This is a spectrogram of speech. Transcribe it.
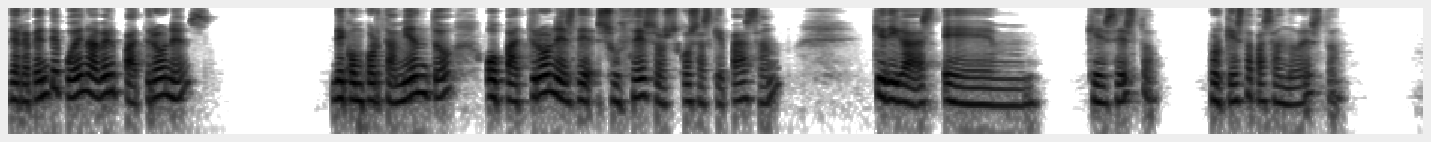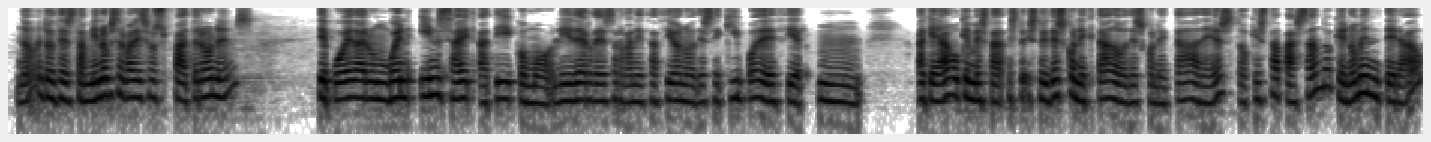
de repente pueden haber patrones de comportamiento o patrones de sucesos, cosas que pasan, que digas, em, ¿qué es esto? ¿Por qué está pasando esto? ¿No? Entonces, también observar esos patrones te puede dar un buen insight a ti como líder de esa organización o de ese equipo de decir, "Mm, aquí hay algo que me está, estoy, estoy desconectado o desconectada de esto, ¿qué está pasando? Que no me he enterado,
